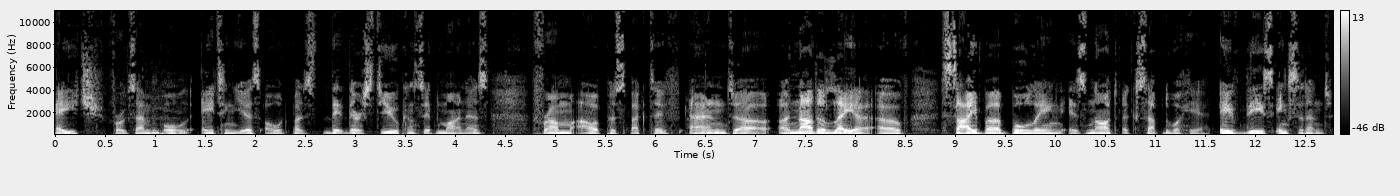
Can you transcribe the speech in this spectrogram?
age, for example, Mm-hmm. 18 years old, but they, they're still considered minors from our perspective. And uh, another layer of cyberbullying is not acceptable here. If this incident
